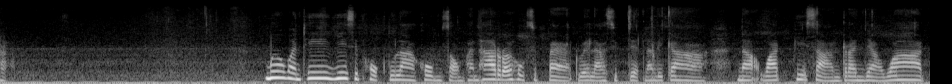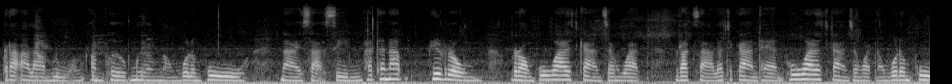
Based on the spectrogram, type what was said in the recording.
ค่ะ เมื่อวันที่ 26 ตุลาคม 2568 เวลา 17 นาฬิกา ณ วัดพิสารรัญญาวาส พระอารามหลวง อำเภอเมืองหนองบัวลำพู นายสะสินพัฒนพิรม รองผู้ว่าราชการจังหวัด รักษาราชการแทนผู้ว่าราชการจังหวัดหนองบัวลำพู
